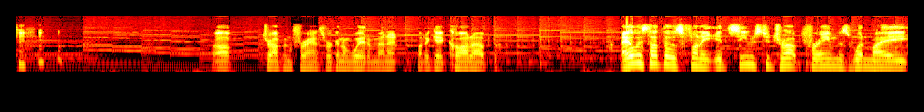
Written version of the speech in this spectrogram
oh, dropping frames. We're gonna wait a minute. Let it get caught up. I always thought that was funny. It seems to drop frames when my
